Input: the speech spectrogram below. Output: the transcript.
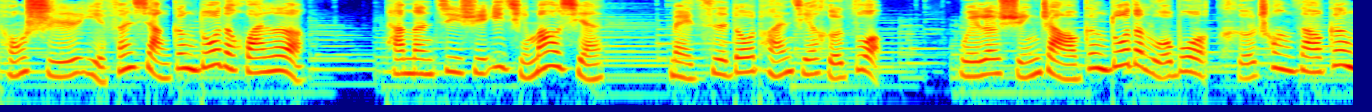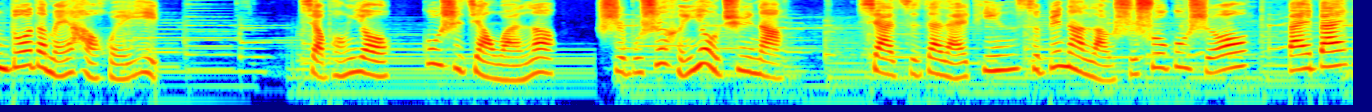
同时也分享更多的欢乐。他们继续一起冒险，每次都团结合作。为了寻找更多的萝卜和创造更多的美好回忆，小朋友，故事讲完了，是不是很有趣呢？下次再来听 Sabina 老师说故事哦，拜拜。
